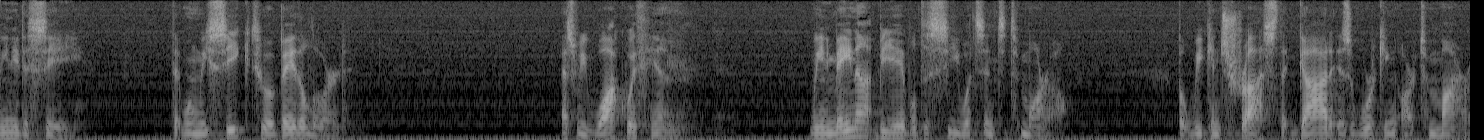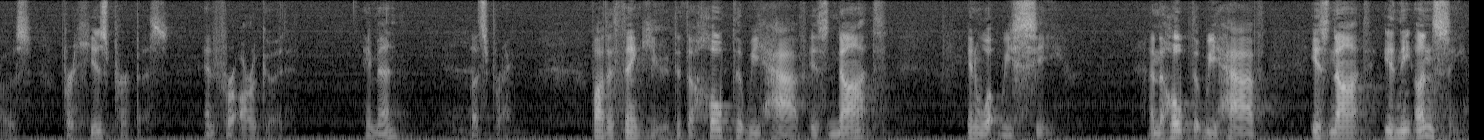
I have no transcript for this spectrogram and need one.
we need to see that when we seek to obey the Lord, as we walk with Him, we may not be able to see what's into tomorrow, but we can trust that God is working our tomorrows for His purpose and for our good. Amen? Let's pray. Father, thank you that the hope that we have is not in what we see, and the hope that we have is not in the unseen.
